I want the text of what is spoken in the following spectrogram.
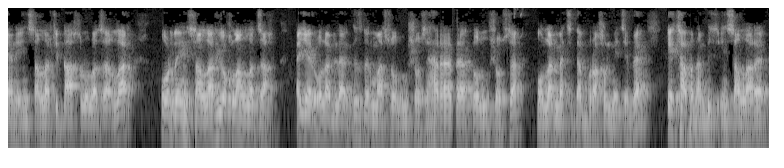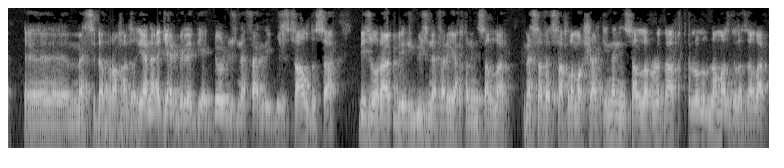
yəni insanlar ki, daxil olacaqlar, orada insanlar yoxlanılacaq. Əgər ola bilər qızdırması olmuş olsa, hərarət olmuş olsa, onlar məscidə buraxılmayacaq və etapla biz insanları e, məscidə buraxacaq. Yəni əgər belə deyək 400 nəfərlik bir zaldırsa, biz ora bir 100 nəfərə yaxın insanlar məsafə saxlamaq şərti ilə insanlar ora daxil olub namaz qılacaqlar.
